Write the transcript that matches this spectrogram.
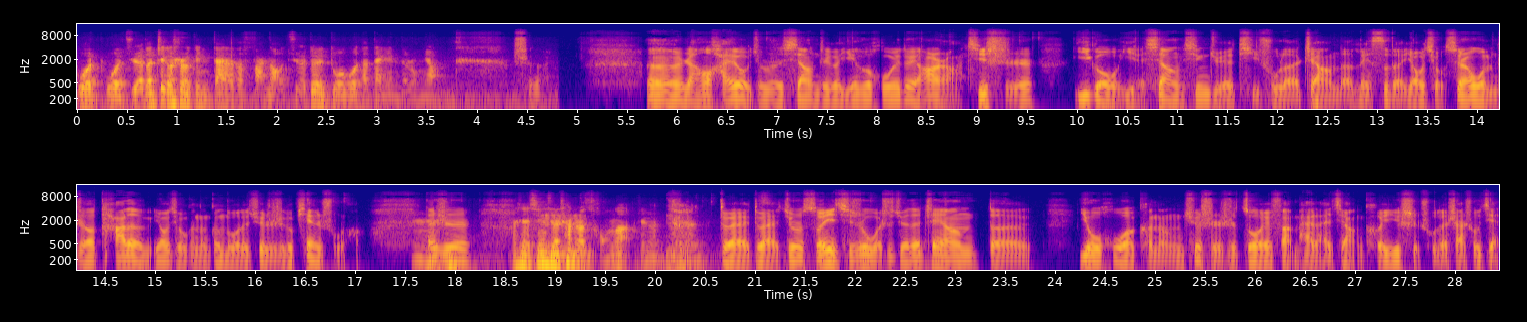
我我觉得这个事儿给你带来的烦恼绝对多过他带给你的荣耀。是的，嗯，然后还有就是像这个《银河护卫队二》啊，其实 Ego 也向星爵提出了这样的类似的要求，虽然我们知道他的要求可能更多的确实是个骗术了哈，但嗯是而且星爵差点从了，这个这个 对对，就是所以其实我是觉得这样的诱惑可能确实是作为反派来讲可以使出的杀手锏。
